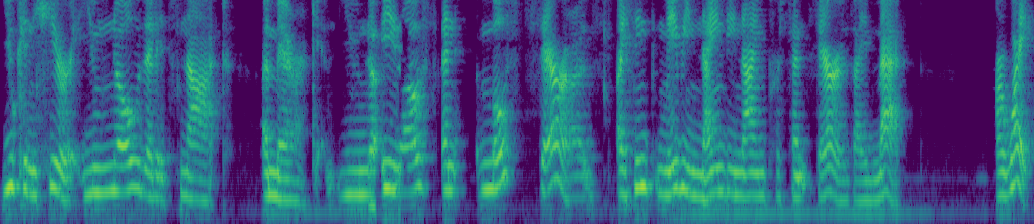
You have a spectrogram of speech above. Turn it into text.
you can hear it. You know that it's not American. You know, you know, and most Sarahs, I think maybe 99% Sarahs I met are white.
